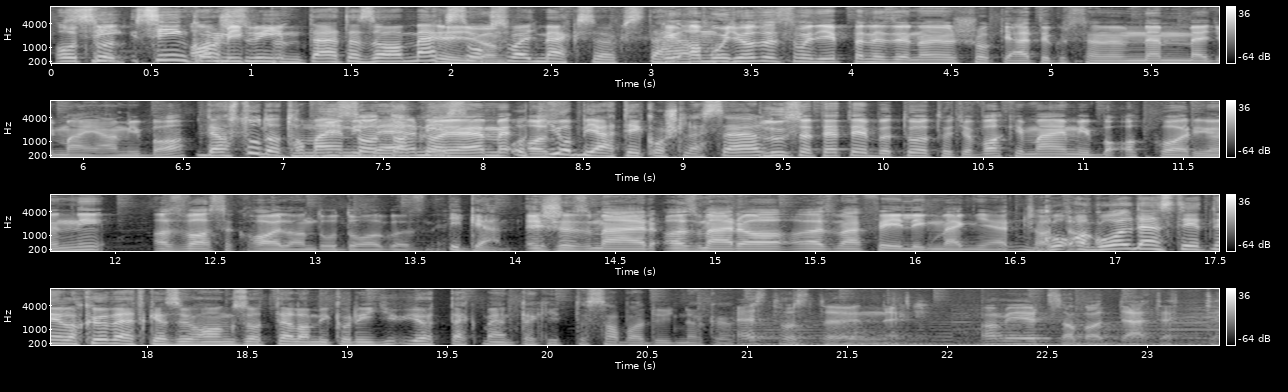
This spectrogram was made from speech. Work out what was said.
Ott ott- sink or amik- swim, tehát ez a megszoksz vagy megszöksz. Tehát, Én amúgy hozzáteszem, hogy éppen ezért nagyon sok játékos szerintem nem megy Miami-ba. de azt tudod, ha Viszont elmész, elme- ott az- jobb játékos leszel. Plusz a tetejéből tudod, hogyha valaki Miami-ba akar jönni, az valószínűleg hajlandó dolgozni. Igen. És ez már, az már, a, az már félig megnyert csata. A Golden State-nél a következő hangzott el, amikor így jöttek-mentek itt a szabad ügynökök. Ezt hozta önnek, amiért szabaddá tette.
